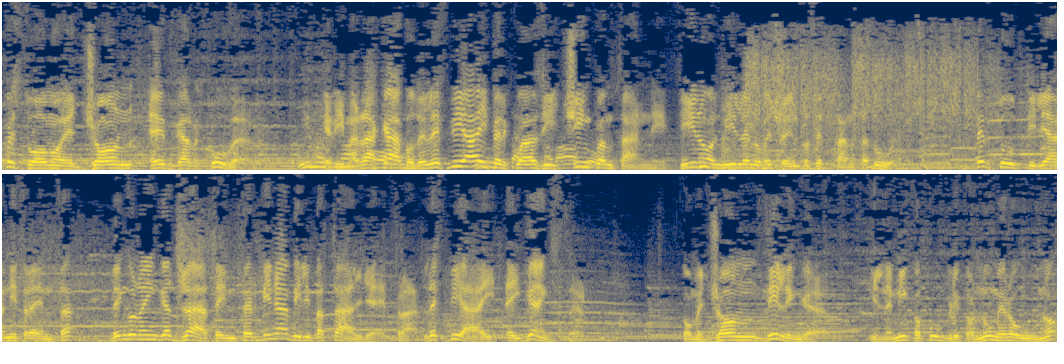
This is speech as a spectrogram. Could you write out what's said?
Quest'uomo è John Edgar Hoover, che rimarrà capo dell'FBI per quasi 50 anni, fino al 1972. Per tutti gli anni 30 vengono ingaggiate interminabili battaglie fra l'FBI e i gangster, come John Dillinger, il nemico pubblico numero uno,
